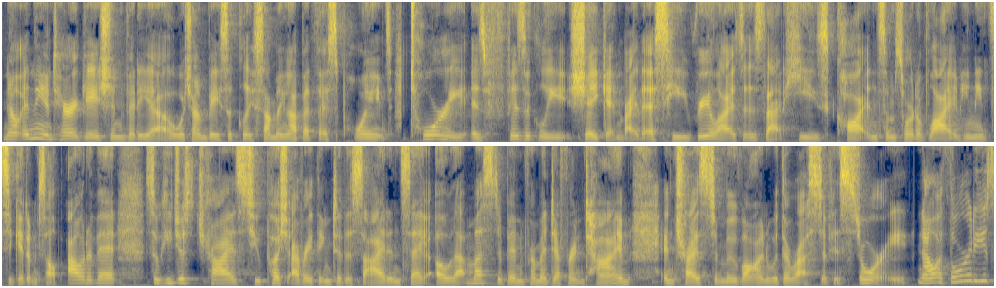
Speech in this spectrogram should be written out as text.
Now, in the interrogation video, which I'm basically summing up at this point, Torey is physically shaken by this. He realizes that he's caught in some sort of lie and he needs to get himself out of it. So he just tries to push everything to the side and say, oh, that must have been from a different time, and tries to move on with the rest of his story. Now, authorities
